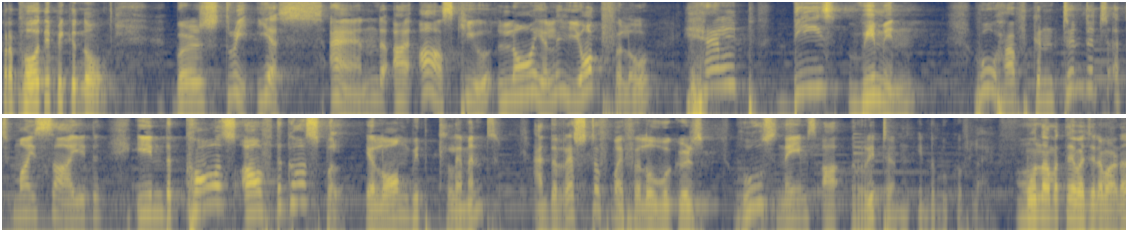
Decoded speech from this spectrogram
പ്രബോധിപ്പിക്കുന്നു Verse 3 Yes, and I ask you, loyal yokefellow, help these women who have contended at my side in the cause of the gospel, along with Clement and the rest of my fellow workers whose names are written in the book of life. മൂന്നാമത്തെ വചനമാണ്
